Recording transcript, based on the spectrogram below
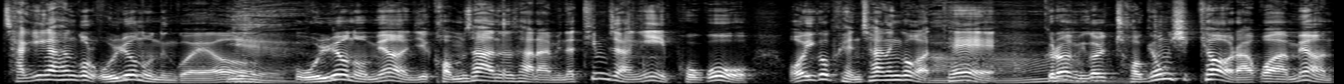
자기가 한 걸 올려놓는 거예요. 예. 올려놓으면 이제 검사하는 사람이나 팀장이 보고 어 이거 괜찮은 것 같아. 아. 그럼 이걸 적용시켜라고 하면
